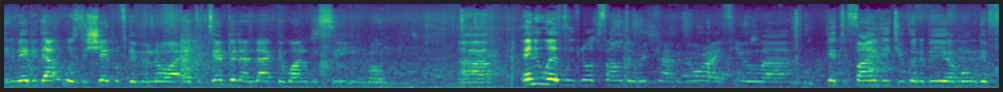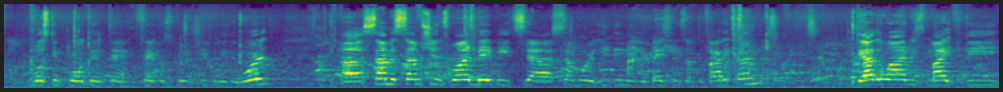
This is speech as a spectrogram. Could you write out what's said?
and maybe that was the shape of the menorah at the temple, unlike the one we see in Rome. Uh, anyway, we've not found the original menorah. If you uh, get to find it, you're going to be among the most important and famous people in the world. Uh, some assumptions. One, maybe it's uh, somewhere hidden in the basements of the Vatican. The other one is, might be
